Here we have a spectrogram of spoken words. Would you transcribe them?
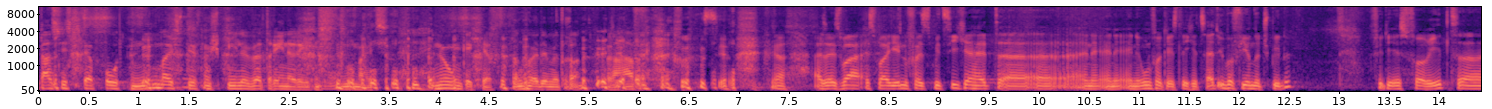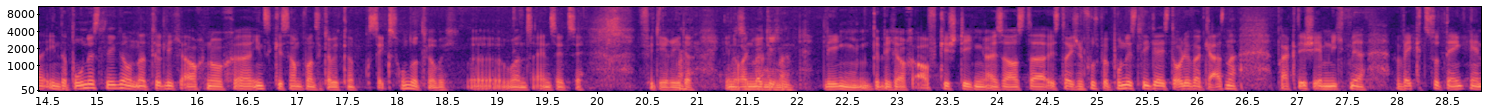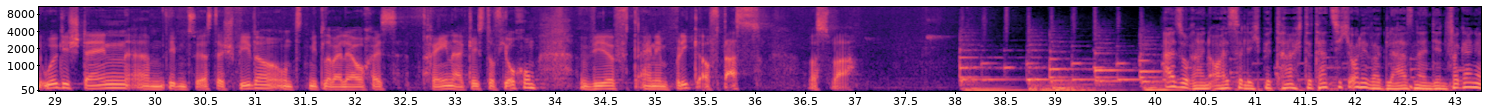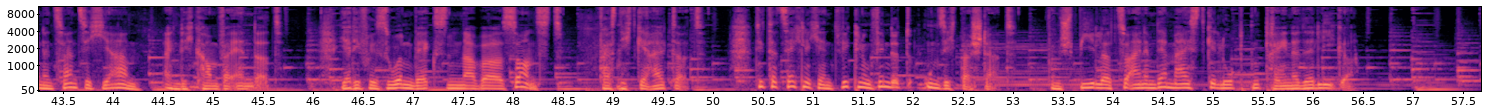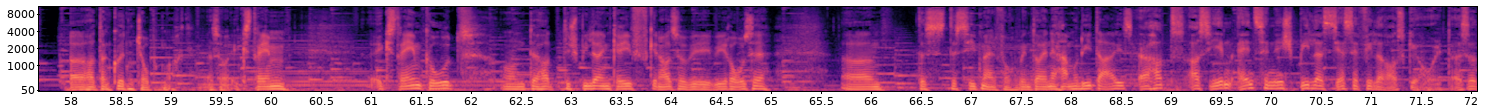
Das ist verboten. Niemals dürfen Spieler über Trainer reden. Niemals. Nur umgekehrt. Dann heute mit dran. Brav. Ja, also es war, es war jedenfalls mit Sicherheit äh, eine, eine, eine unvergessliche Zeit. Über 400 Spiele für die SV Ried äh, in der Bundesliga und natürlich auch noch äh, insgesamt waren es, glaube ich, 600, glaube ich, äh, waren es Einsätze für die Rieder in allen möglichen Ligen. Natürlich auch aufgestiegen. Also aus der österreichischen Fußball-Bundesliga ist Oliver Glasner praktisch eben nicht mehr wegzudenken. Ein Urgestein, ähm, eben zuerst als Spieler und mittlerweile auch als Trainer. Christoph Jochum wirft einen Blick auf das, was war. Also rein äußerlich betrachtet hat sich Oliver Glasner in den vergangenen 20 Jahren eigentlich kaum verändert. Ja, die Frisuren wechseln, aber sonst fast nicht gealtert. Die tatsächliche Entwicklung findet unsichtbar statt. Vom Spieler zu einem der meistgelobten Trainer der Liga. Er hat einen guten Job gemacht. Also extrem, extrem gut und er hat die Spieler im Griff, genauso wie, wie Rose. Ähm, das, das sieht man einfach, wenn da eine Harmonie da ist. Er hat aus jedem einzelnen Spieler sehr, sehr viel rausgeholt. Also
